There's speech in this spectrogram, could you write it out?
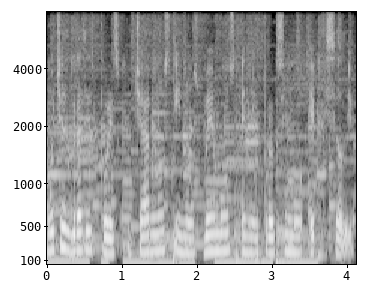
Muchas gracias por escucharnos y nos vemos en el próximo episodio.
